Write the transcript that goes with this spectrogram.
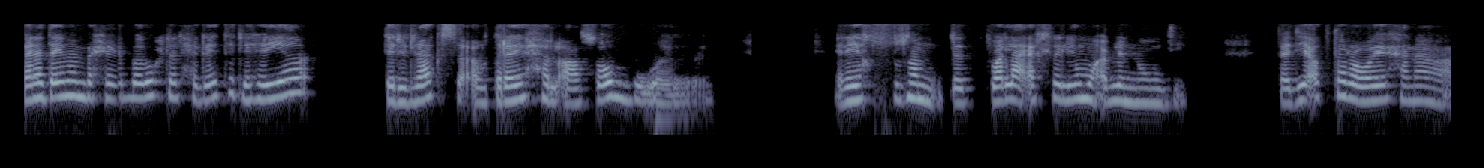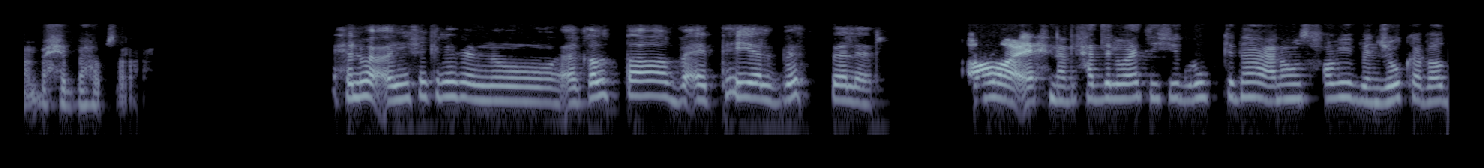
فأنا دايما بحب أروح للحاجات اللي هي ت relax أو تريح الأعصاب واللي هي خصوصا تولع آخر اليوم وقبل النوم دي. فدي أكتر روايح أنا بحبها بصراحة. حلوة قوي فكرة إنه غلطة بقت هي ال best seller. آه إحنا لحد دلوقتي في جروب كده أنا وأصحابي بن joke about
